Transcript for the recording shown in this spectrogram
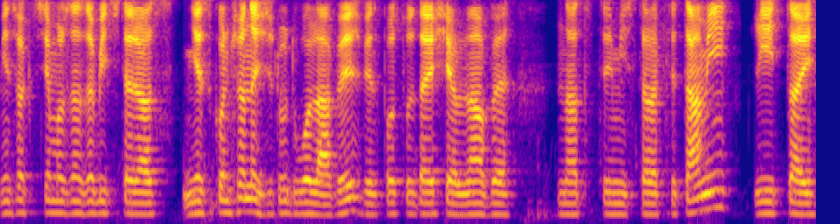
więc faktycznie można zrobić teraz nieskończone źródło lawy, więc po prostu daje się lawę nad tymi stalaktytami i tutaj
